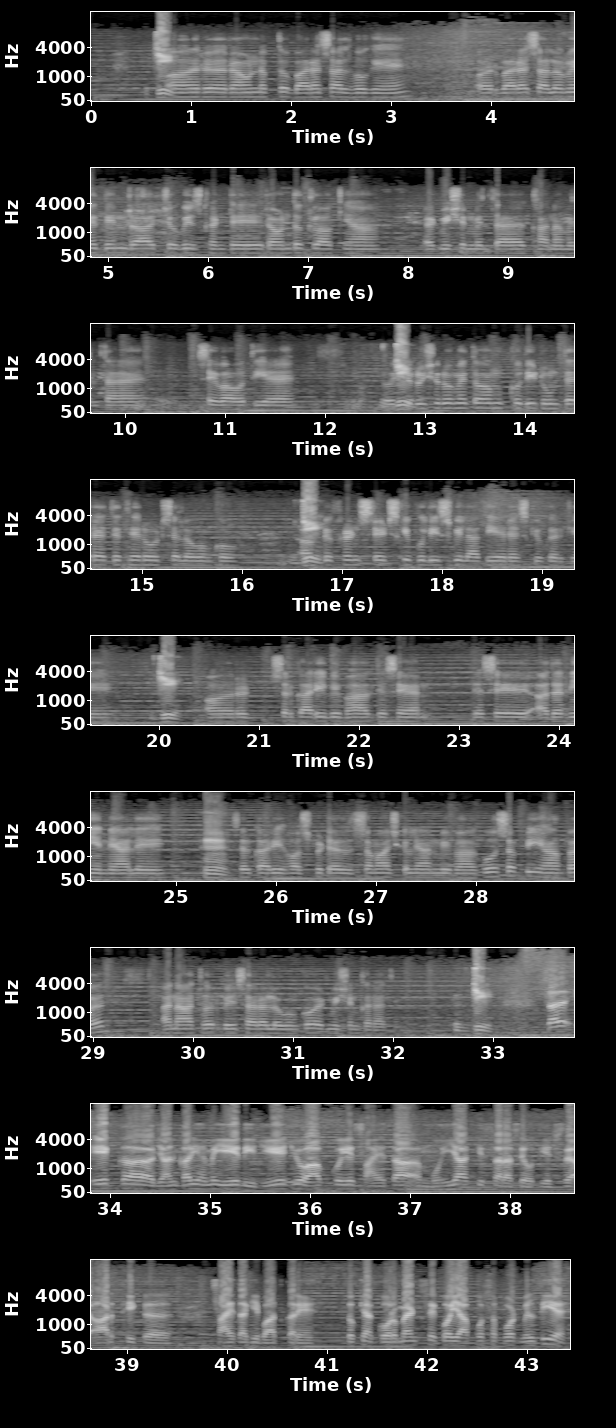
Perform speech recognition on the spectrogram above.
जी। और राउंड अब तो 12 साल हो गए हैं। और 12 सालों में दिन रात 24 घंटे राउंड द क्लॉक यहाँ एडमिशन मिलता है खाना मिलता है। सेवा होती है। तो शुरू शुरू में तो हम खुद ही ढूंढते रहते थे रोड से लोगों को। अब डिफरेंट स्टेट्स की पुलिस भी लाती है रेस्क्यू करके। जी। और सरकारी विभाग जैसे जैसे आदरणीय न्यायालय हम्म। सरकारी हॉस्पिटल समाज कल्याण विभाग वो सब भी यहाँ पर अनाथ और बेसहारा लोगों को एडमिशन कराते हैं। जी। सर एक जानकारी हमें ये दीजिए जो आपको ये सहायता मुहैया किस तरह से होती है जैसे आर्थिक सहायता की बात करें तो क्या गवर्नमेंट से कोई आपको सपोर्ट मिलती है?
